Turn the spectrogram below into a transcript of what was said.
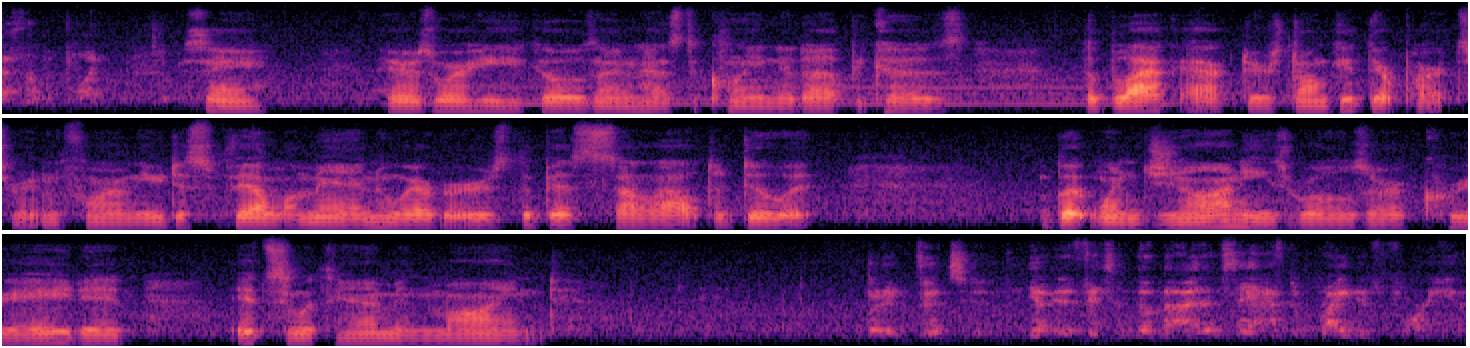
That's not the point. See, here's where he goes in and has to clean it up because the black actors don't get their parts written for them. You just fill them in, whoever is the best sellout to do it. But when Johnny's roles are created, it's with him in mind. But it fits him. Yeah, it fits. No, I didn't say I have to write it for him,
